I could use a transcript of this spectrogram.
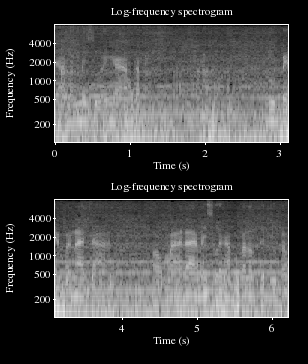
งานมันไม่สวยงามครับ รูปแบบก็น่าจะออกมาได้ไม่สวยครับ ก็ต้องขึ้นอยู่กับ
